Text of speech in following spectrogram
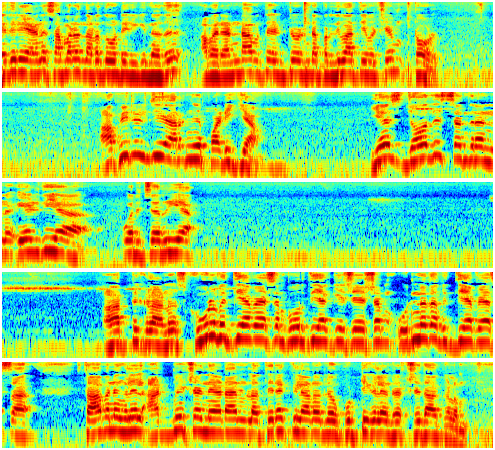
എതിരെയാണ് സമരം നടന്നുകൊണ്ടിരിക്കുന്നത്. അവ രണ്ടാമത്തെ എഡിറ്റോറിന്റെ പ്രതിപാദ്യ വിഷയം ടോൾ. അഭിരുചി അറിഞ്ഞ് പഠിക്കാം. എസ് ജ്യോതിഷ് ചന്ദ്രൻ എഴുതിയ ഒരു ചെറിയ ആർട്ടിക്കിളാണ്. സ്കൂൾ വിദ്യാഭ്യാസം പൂർത്തിയാക്കിയ ശേഷം ഉന്നത വിദ്യാഭ്യാസ സ്ഥാപനങ്ങളിൽ അഡ്മിഷൻ നേടാനുള്ള തിരക്കിലാണല്ലോ കുട്ടികളും രക്ഷിതാക്കളും.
